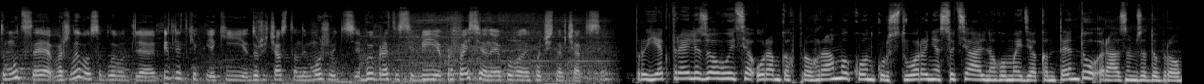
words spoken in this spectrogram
тому це важливо, особливо для підлітків, які дуже часто не можуть вибрати собі професію, на яку вони хочуть навчатися. Проєкт реалізовується у рамках програми конкурс створення соціального медіаконтенту разом за добро.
